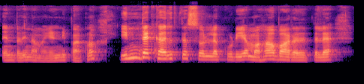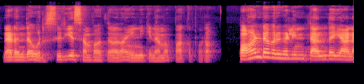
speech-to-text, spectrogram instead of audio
என்பதை நாம் எண்ணி பார்க்கணும். இந்த கருத்தை சொல்லக்கூடிய மகாபாரதத்தில் நடந்த ஒரு சிறிய சம்பவத்தை தான் இன்றைக்கி நாம் பார்க்க போகிறோம் பாண்டவர்களின் தந்தையான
